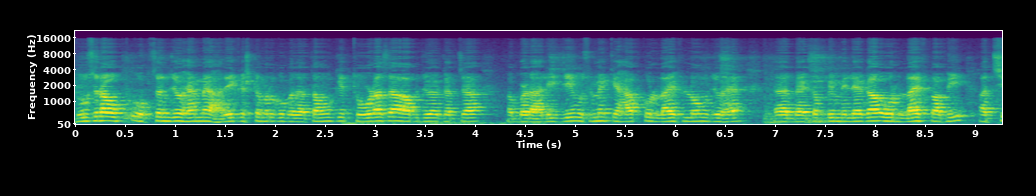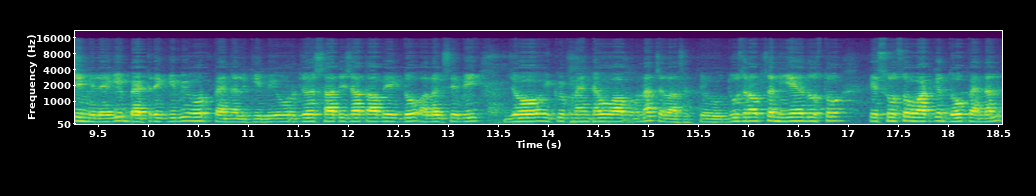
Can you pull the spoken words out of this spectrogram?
दूसरा ऑप्शन जो है, मैं हर कस्टमर को बताता हूँ कि थोड़ा सा आप जो है खर्चा बढ़ा लीजिए। उसमें क्या आपको लाइफ लॉन्ग जो है बैकअप भी मिलेगा और लाइफ काफ़ी अच्छी मिलेगी बैटरी की भी और पैनल की भी। और जो है, साथ ही साथ आप एक दो अलग से भी जो इक्विपमेंट है, वो आप अपना चला सकते हो। दूसरा ऑप्शन ये है दोस्तों कि सौ सौ वाट के दो पैनल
